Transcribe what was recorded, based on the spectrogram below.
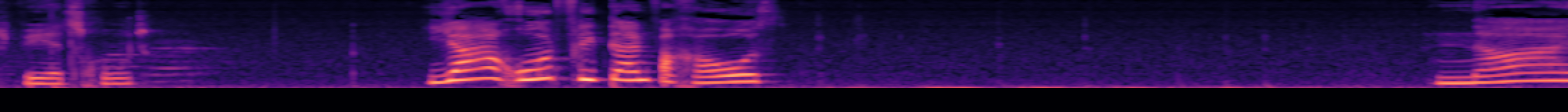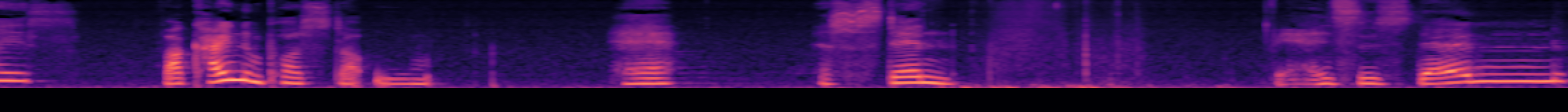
Ich will jetzt rot. Ja, rot fliegt einfach raus. Nice. War kein Imposter oben. Hä? Was ist denn? Wer ist es denn?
